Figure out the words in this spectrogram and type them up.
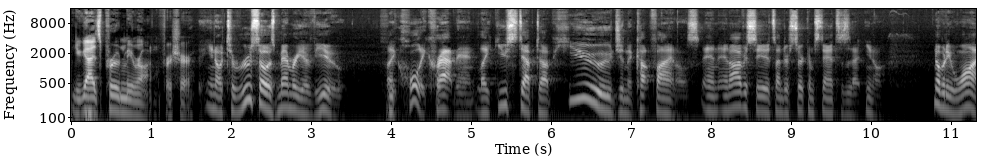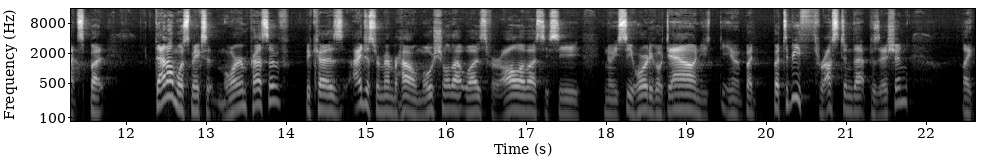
you guys proved me wrong for sure. You know, to Russo's memory of you, like holy crap, man! Like you stepped up huge in the Cup Finals, and and obviously it's under circumstances that you know nobody wants, but that almost makes it more impressive because I just remember how emotional that was for all of us. You see, you know, you see Horty go down, you, you know, but but to be thrust into that position, like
